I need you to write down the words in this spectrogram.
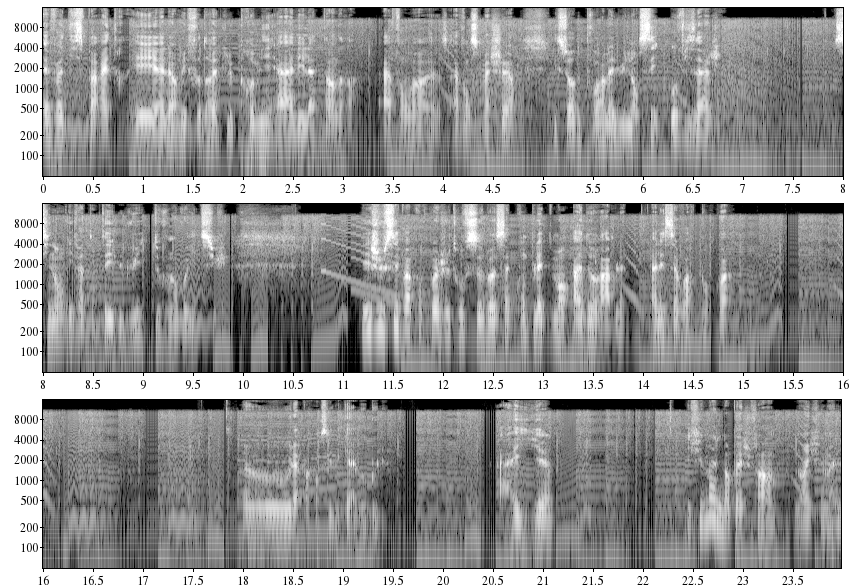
elle va disparaître, et alors il faudra être le premier à aller l'atteindre avant, euh, avant Smasher, histoire de pouvoir la lui lancer au visage. Sinon, il va tenter, lui, de vous l'envoyer dessus. Et je sais pas pourquoi je trouve ce boss complètement adorable. Allez savoir pourquoi. Oh, là par contre c'est lui qui a la boule. Aïe. Il fait mal, n'empêche. Enfin, non, il fait mal.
